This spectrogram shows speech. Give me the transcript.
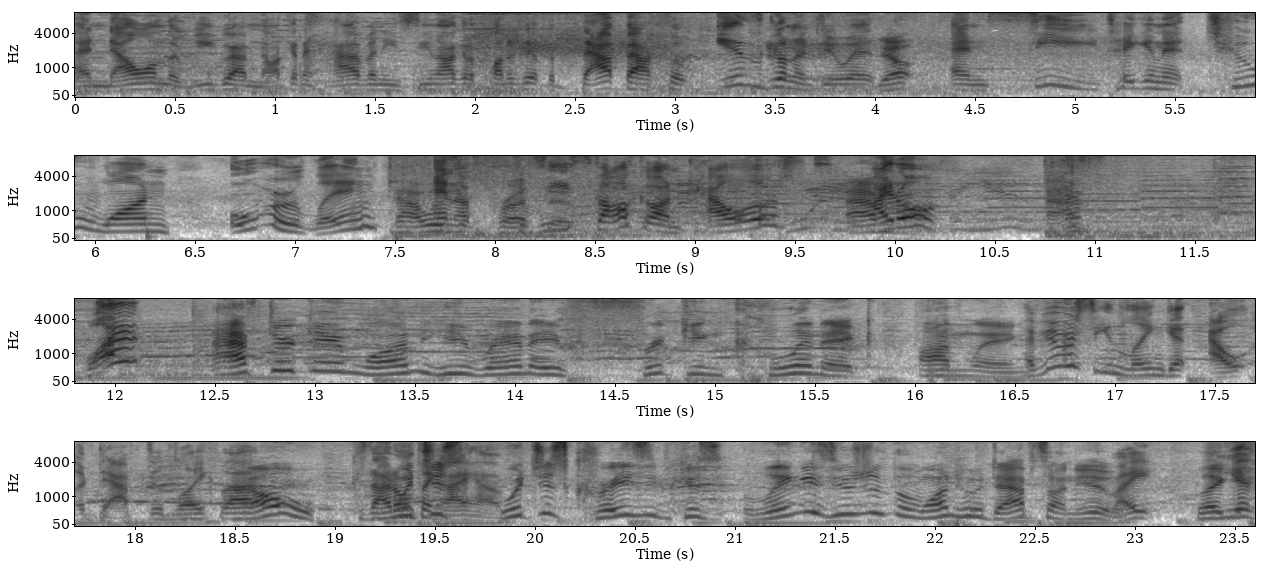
And now on the regrab, not gonna have any Cee, not gonna punish it, but that back throw is gonna do it. Yep. And Cee taking it 2-1 over Ling. That was and a impressive. three stock on Kalos. Am- I don't. Af- What? After game one, he ran a freaking clinic on Ling. Have you ever seen Ling get out adapted like that? No, Because I don't which think is, I have. Which is crazy because Ling is usually the one who adapts on you. right? Like, he has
